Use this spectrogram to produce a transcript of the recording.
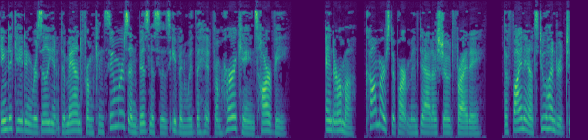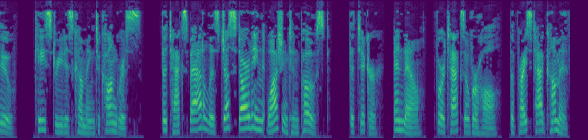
indicating resilient demand from consumers and businesses even with the hit from hurricanes Harvey and Irma. Commerce Department data showed Friday. The Finance 202 K Street is coming to Congress. The tax battle is just starting. Washington Post. The ticker. And now, for a tax overhaul, the price tag cometh.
